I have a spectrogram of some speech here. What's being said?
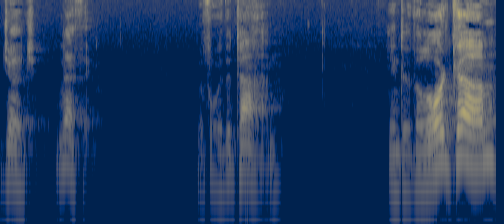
Judge nothing before the time until the Lord come,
